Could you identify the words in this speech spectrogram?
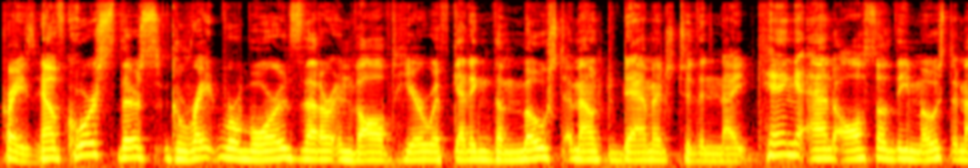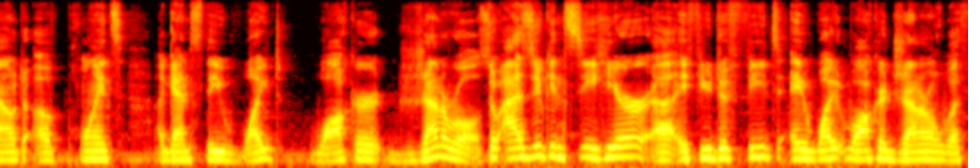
crazy. Now of course there's great rewards that are involved here with getting the most amount of damage to the Night King and also the most amount of points against the White Walker general. So as you can see here uh, if you defeat a White Walker general with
